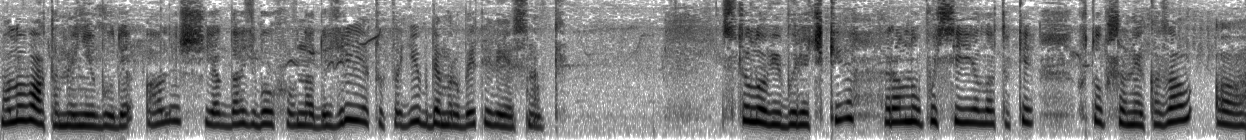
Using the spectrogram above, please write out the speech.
маловато мені буде, але ж як дасть Бог вона дозріє, то тоді будемо робити висновки. Столові бурячки рано посіяла, таке, хто б що не казав, а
